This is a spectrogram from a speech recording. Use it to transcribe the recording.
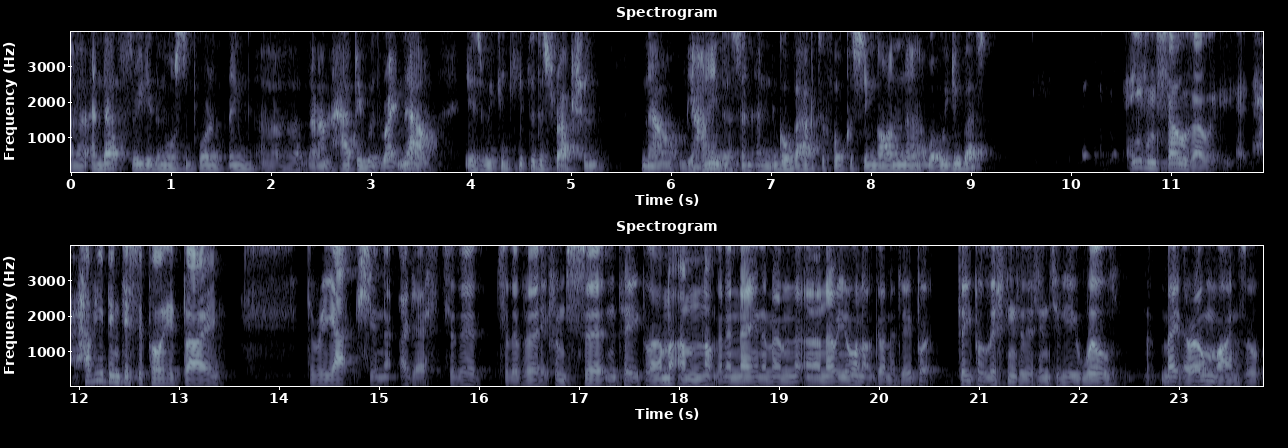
Uh, and that's really the most important thing uh, that I'm happy with right now is we can keep the distraction now behind us and, and go back to focusing on uh, what we do best. Even so, though, have you been disappointed by the reaction, I guess, to the to the verdict from certain people? I'm not I'm not going to name them, and I know you're not going to do, but people listening to this interview will make their own minds up.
